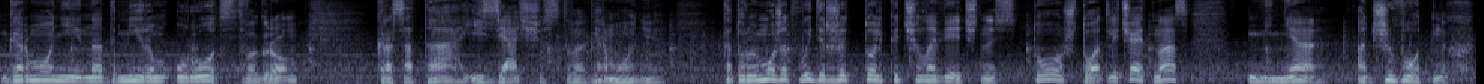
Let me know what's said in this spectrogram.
гармонии над миром уродства, Гром. Красота, изящество, гармония, которую может выдержать только человечность. То, что отличает нас, меня, от животных.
